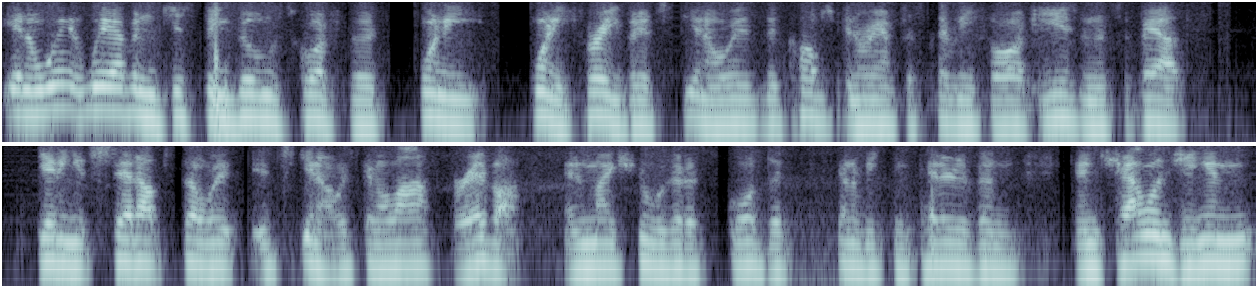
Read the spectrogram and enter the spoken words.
you know, we, we haven't just been building the squad for 20, 23, but it's, you know, the club's been around for 75 years and it's about getting it set up so it, it's, you know, it's going to last forever and make sure we've got a squad that's going to be competitive and, and challenging. And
